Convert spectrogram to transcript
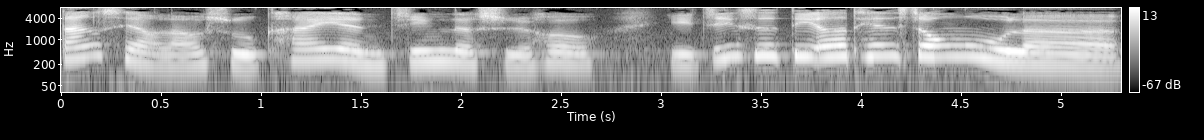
当小老鼠开眼睛的时候，已经是第二天中午了。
